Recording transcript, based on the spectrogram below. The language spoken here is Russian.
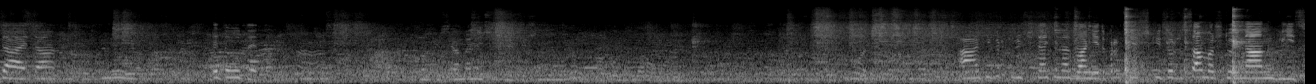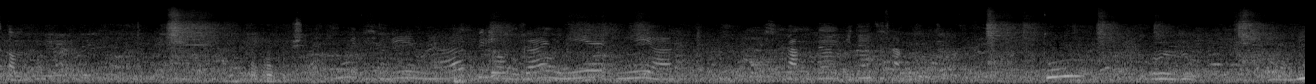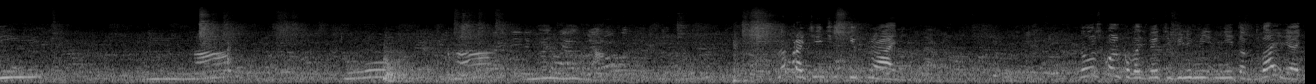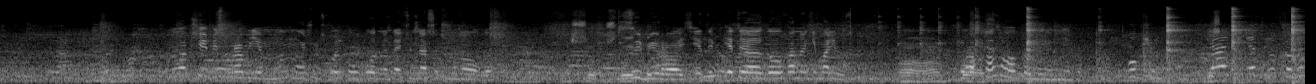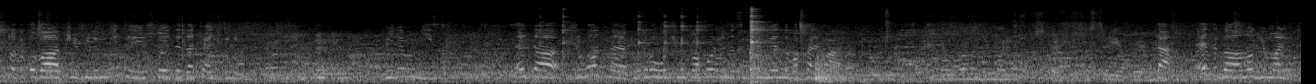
Да, это, ну, это вот это. А теперь прочитайте название. Это практически то же самое, что и на английском. Попробуй читать. Правильно. Ну, вы сколько возьмете белемниток? Два или один? Ну, вообще без проблем. Мы можем сколько угодно дать. У нас их много. А что, что это? Забирайте. Это, это головоногий моллюск. А, Ты класс. рассказывала про белемниток? В общем, я сейчас расскажу, что такое вообще белемниты и что это за часть белемнита. Белемнит – это животное, которое очень похоже на современного кальмара. Головоногий моллюск, кстати, пойму. Да, это головоногий моллюск.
